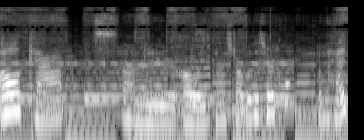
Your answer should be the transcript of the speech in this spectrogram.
all cats, um, you're always gonna start with a circle of a head.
